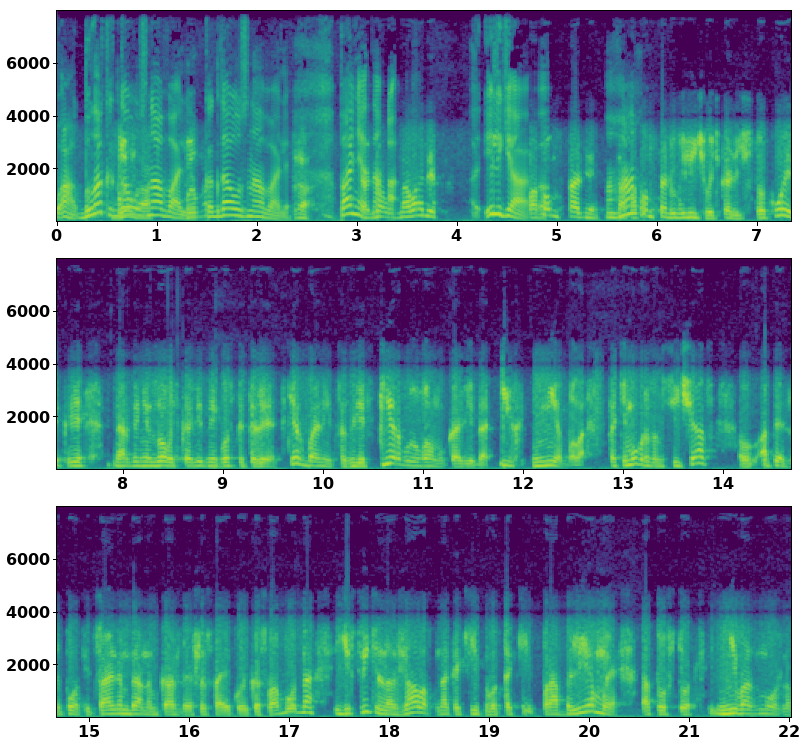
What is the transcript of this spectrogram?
А, была, когда была, узнавали. Была. Когда узнавали. Да. Понятно. Когда узнавали, Илья. Потом стали, ага. да, потом стали увеличивать количество коек и организовывать ковидные госпитали в тех больницах, где в первую волну ковида их не было. Таким образом, сейчас, опять же, по официальным данным, каждая шестая койка свободна. И действительно, жалоб на какие-то вот такие проблемы, на то, что невозможно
